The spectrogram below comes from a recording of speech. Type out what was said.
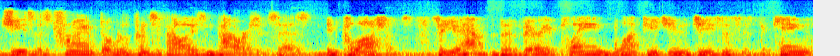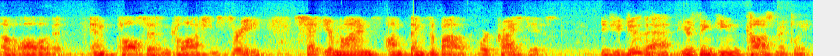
Jesus triumphed over the principalities and powers, it says in Colossians. So you have the very plain, blunt teaching that Jesus is the king of all of it. And Paul says in Colossians 3 set your minds on things above, where Christ is. If you do that, you're thinking cosmically.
